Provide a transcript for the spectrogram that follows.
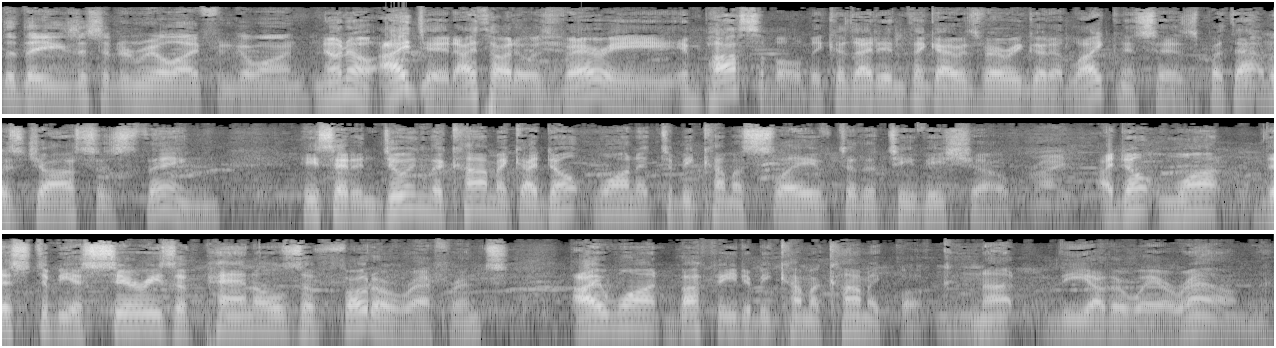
that they existed in real life and go on? No, no, I did. I thought it was very impossible because I didn't think I was very good at likenesses, but that was Joss's thing. He said, in doing the comic, I don't want it to become a slave to the TV show. Right. I don't want this to be a series of panels of photo reference. I want Buffy to become a comic book, mm-hmm. not the other way around.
